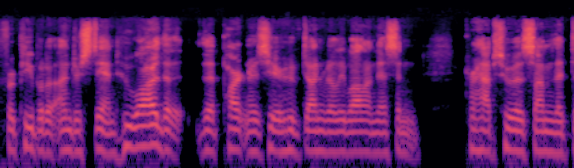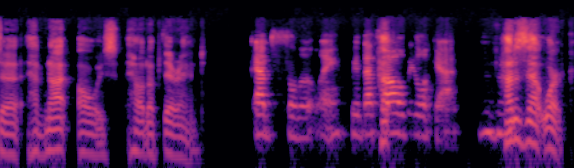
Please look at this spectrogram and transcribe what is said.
for people to understand who are the the partners here who've done really well on this, and perhaps who are some that uh, have not always held up their end. Absolutely, that's how, all we look at. Mm-hmm. How does that work?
